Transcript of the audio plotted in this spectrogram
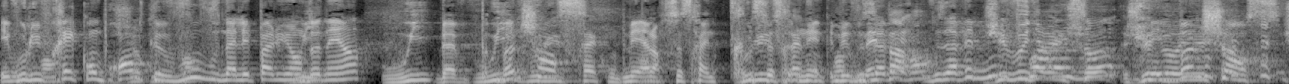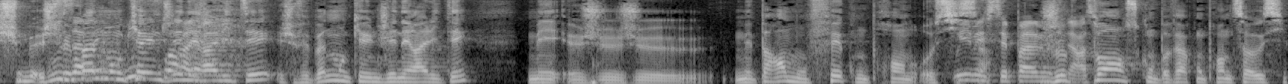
et vous lui ferez comprendre que vous, vous n'allez pas lui en donner un. Oui, ben, oui, bonne chance. Mais alors, ce sera une. Vous ce sera, mais vous avez, vous avez mille une chose. Je vais bonne chance. Je ne fais pas de mon cas une généralité. Je fais pas de mon cas une généralité mais je, je... mes parents m'ont fait comprendre aussi oui, ça. Mais c'est pas je pense qu'on peut faire comprendre ça aussi.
